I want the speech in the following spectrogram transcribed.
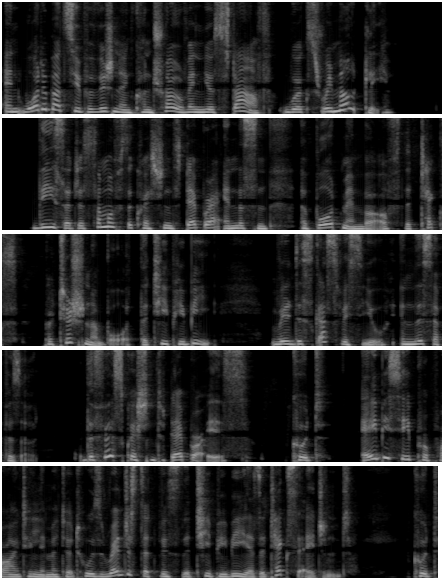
And what about supervision and control when your staff works remotely? These are just some of the questions Deborah Anderson, a board member of the Tax Practitioner Board, the TPB, will discuss with you in this episode. The first question to Deborah is Could ABC Propriety Limited, who is registered with the TPB as a tax agent, could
